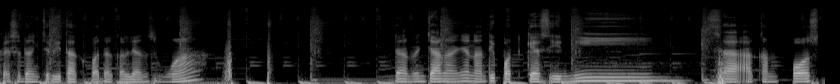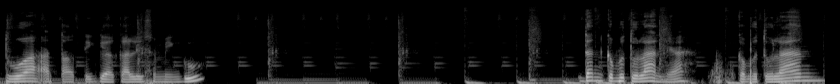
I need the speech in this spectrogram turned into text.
kayak sedang cerita kepada kalian semua. Dan rencananya nanti podcast ini saya akan post dua atau tiga kali seminggu. Dan kebetulan ya kebetulan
